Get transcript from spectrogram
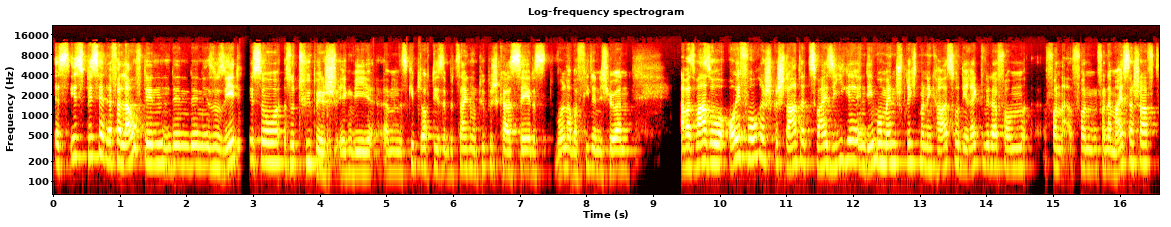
es ist bisher der Verlauf, den, den, den ihr so seht, ist so, so typisch irgendwie. Ähm, es gibt auch diese Bezeichnung typisch KSC, das wollen aber viele nicht hören. Aber es war so euphorisch gestartet, zwei Siege. In dem Moment spricht man in Karlsruhe direkt wieder vom, von, von, von der Meisterschaft.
